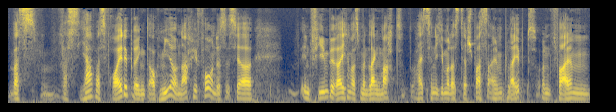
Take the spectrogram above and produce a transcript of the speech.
was, was, ja, was Freude bringt, auch mir nach wie vor. Und das ist ja in vielen Bereichen, was man lang macht, heißt ja nicht immer, dass der Spaß einem bleibt. Und vor allem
